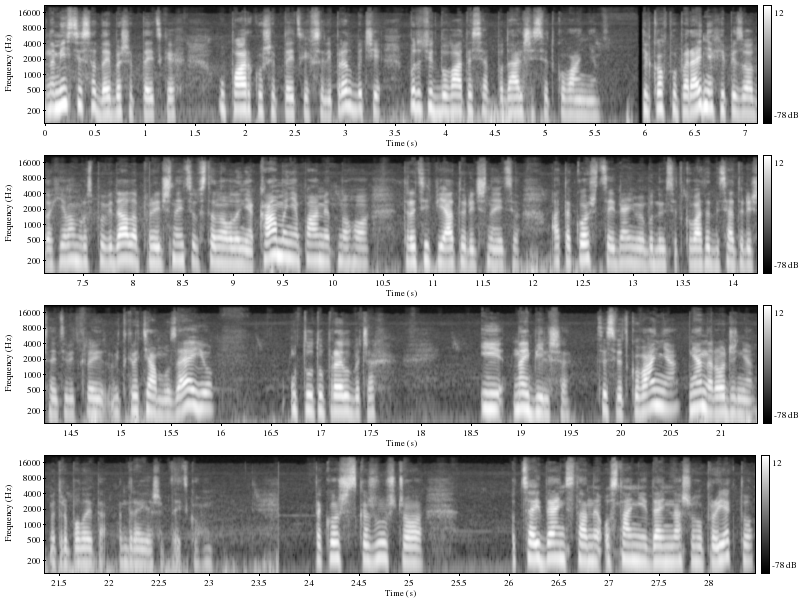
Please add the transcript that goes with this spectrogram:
на місці садиби Шептицьких, у парку Шептицьких в селі Прилбичі, будуть відбуватися подальші святкування. Кількох попередніх епізодах я вам розповідала про річницю встановлення каменя пам'ятного, 35-ту річницю. А також в цей день ми будемо святкувати 10-ту річницю відкриття музею тут у Прилбичах. І найбільше це святкування дня народження митрополита Андрея Шептицького. Також скажу, що цей день стане останній день нашого проєкту,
